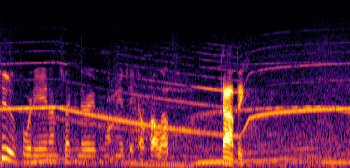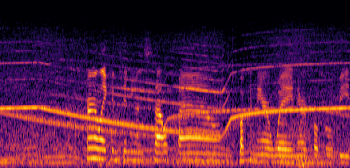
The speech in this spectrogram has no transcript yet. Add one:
248, I'm secondary if you want me to take out callouts. Copy. Currently continuing southbound Buccaneer Way. Nearest postal will be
